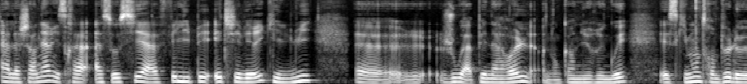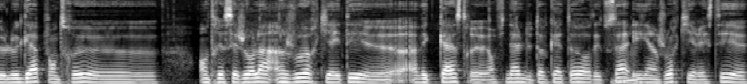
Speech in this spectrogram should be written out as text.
À la charnière, il sera associé à Felipe Echeverri, qui lui euh, joue à Penarol, donc en Uruguay, et ce qui montre un peu le, gap entre, euh, entre ces joueurs-là. Un joueur qui a été euh, avec Castres en finale de top 14 et tout ça, mhm. et un joueur qui est resté.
